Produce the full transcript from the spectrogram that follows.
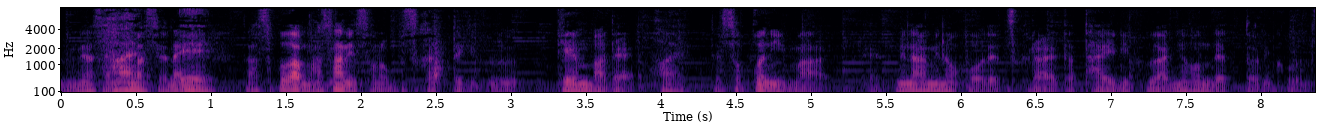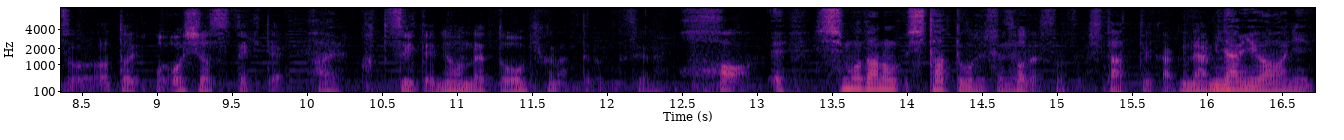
皆さん行きますよね、はい。ええ。あそこがまさにそのぶつかってくる現場で。あはい。でそこに、まあ、え南の方で作られた大陸が日本列島にこうずーっと押し寄せてきてはい。くっついて日本列島大きくなってるんですよね。はあ。え下田の下ってことですよね。そうですそうです。下っていうか南。南側に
